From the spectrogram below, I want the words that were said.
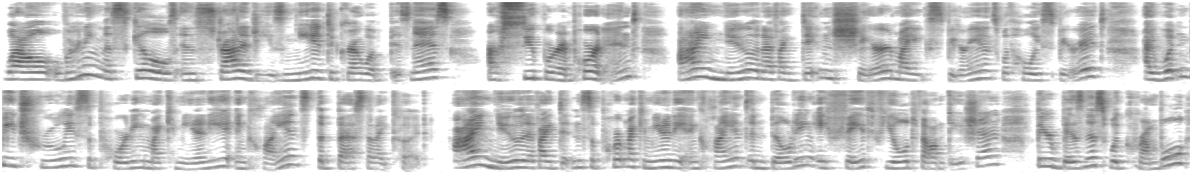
while learning the skills and strategies needed to grow a business are super important. I knew that if I didn't share my experience with Holy Spirit, I wouldn't be truly supporting my community and clients the best that I could. I knew that if I didn't support my community and clients in building a faith fueled foundation, their business would crumble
